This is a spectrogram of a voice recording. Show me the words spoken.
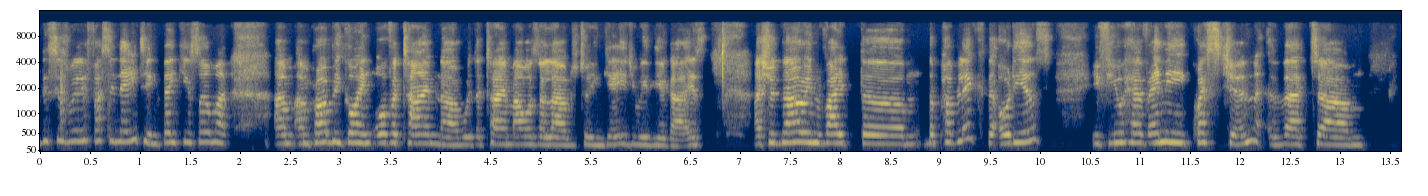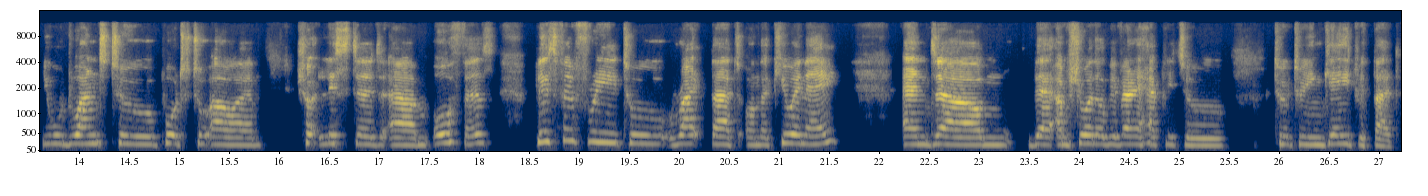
This is really fascinating. Thank you so much. Um, I'm probably going over time now with the time I was allowed to engage with you guys. I should now invite the, the public, the audience. If you have any question that um, you would want to put to our shortlisted um, authors, please feel free to write that on the Q&A and um, I'm sure they'll be very happy to, to, to engage with that.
